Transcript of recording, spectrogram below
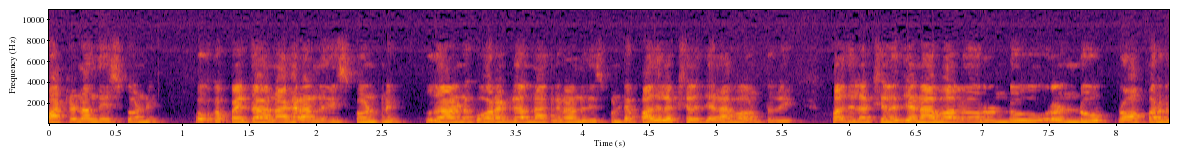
పట్టణం తీసుకోండి ఒక పెద్ద నగరాన్ని తీసుకోండి. ఉదాహరణకు వరంగల్ నగరాన్ని తీసుకుంటే పది లక్షల జనాభా ఉంటుంది. పది లక్షల జనాభాలో రెండు రెండు ప్రాపర్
